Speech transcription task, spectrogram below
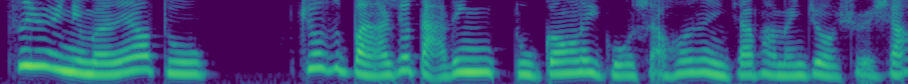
至于你们要读，就是本来就打定读公立国小，或者你家旁边就有学校。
